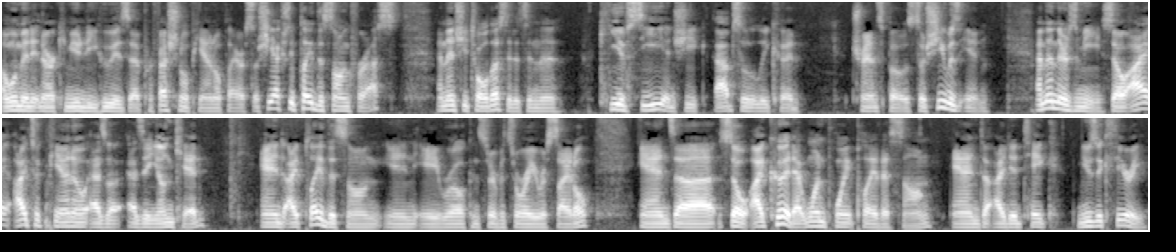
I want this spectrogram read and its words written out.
a woman in our community who is a professional piano player. So she actually played the song for us, and then she told us that it's in the key of C, and she absolutely could transpose. So she was in. And then there's me. So I, I took piano as a as a young kid, and I played this song in a Royal Conservatory recital. And uh, so I could at one point play this song, and I did take music theory,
